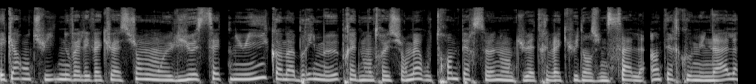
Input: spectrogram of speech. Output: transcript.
et 48 nouvelles évacuations ont eu lieu cette nuit, comme à Brimeux, près de Montreuil-sur-Mer, où 30 personnes ont dû être évacuées dans une salle intercommunale.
